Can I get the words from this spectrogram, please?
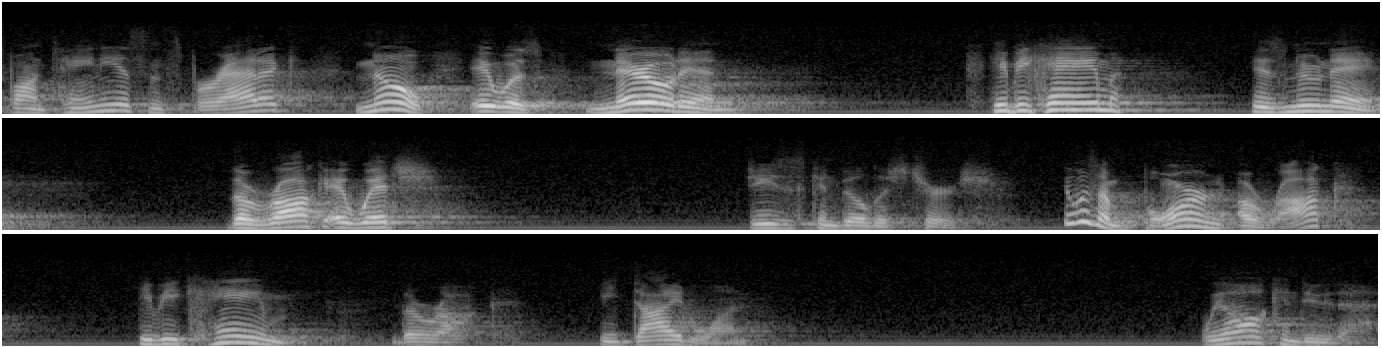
spontaneous and sporadic. No, it was narrowed in. He became his new name, the rock at which Jesus can build his church. He wasn't born a rock, he became the rock. He died one. We all can do that.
